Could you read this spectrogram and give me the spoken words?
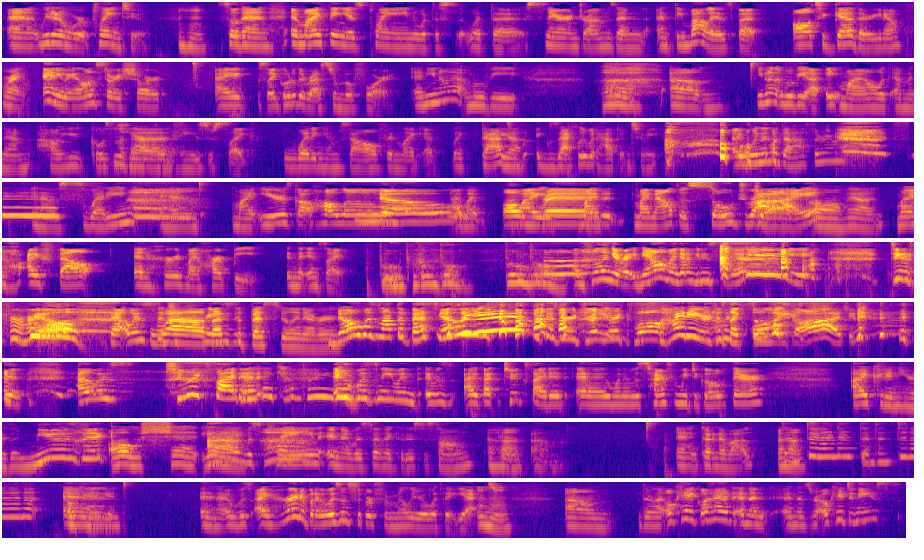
And we didn't know what we were playing to. Mm-hmm. So then, and my thing is playing with the with the snare and drums and and timbales, but all together, you know. Right. Anyway, long story short, I so I go to the restroom before, and you know that movie, um, you know that movie uh, Eight Mile with Eminem, how he goes in the bathroom and he's just like wetting himself and like uh, like that's Yeah. exactly what happened to me. I went in the bathroom and I was sweating and my ears got hollow. No. I, my All my, red. my my mouth was so dry. Oh man. My I felt and heard my heartbeat in the inside. Boom, boom, boom, boom, boom. I'm feeling it right now. Oh my god, I'm getting sweaty, dude. For real, that was such wow, crazy. that's the best feeling ever. no, it was not the best. Yes, feeling. it is because you're drunk. You're excited. Well, you're just like, so oh my gosh. I was too excited. I can't breathe. it wasn't even it was i got too excited and when it was time for me to go up there i couldn't hear the music oh shit. Yeah. i was playing and it was like it was a song Uh-huh. and um and carnaval Uh-huh. Okay, and and i was i heard it but i wasn't super familiar with it yet Mm-hmm. um they're like okay go ahead and then and then it's okay denise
